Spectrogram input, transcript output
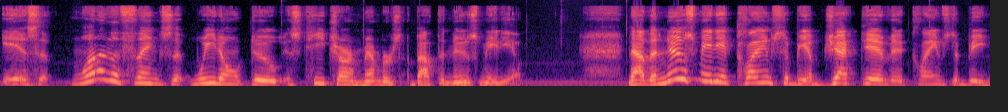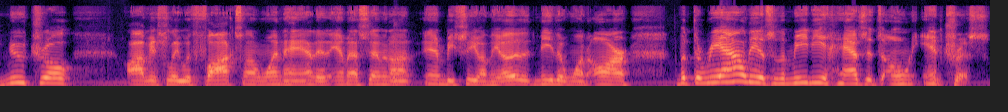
is that one of the things that we don't do is teach our members about the news media now the news media claims to be objective it claims to be neutral obviously with Fox on one hand and MSM on NBC on the other, neither one are. But the reality is the media has its own interests.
